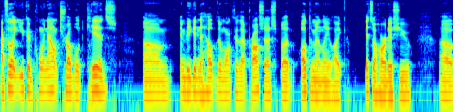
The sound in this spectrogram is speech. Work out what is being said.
I feel like you can point out troubled kids, um, and begin to help them walk through that process. But ultimately, like it's a hard issue. Uh,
